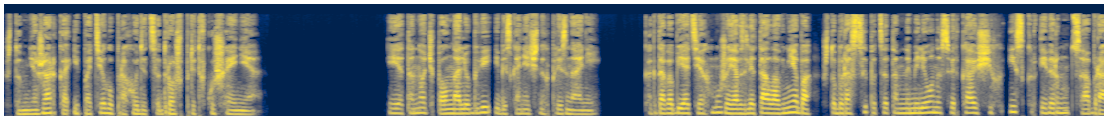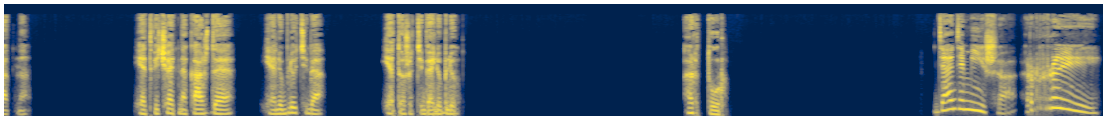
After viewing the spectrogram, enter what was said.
что мне жарко и по телу проходится дрожь предвкушения. И эта ночь полна любви и бесконечных признаний. Когда в объятиях мужа я взлетала в небо, чтобы рассыпаться там на миллионы сверкающих искр и вернуться обратно. И отвечать на каждое «Я люблю тебя», «Я тоже тебя люблю». Артур. «Дядя Миша! Ры!»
